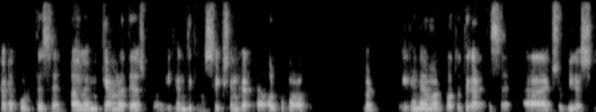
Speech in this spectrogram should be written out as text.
কাটা পড়তেছে, তাহলে আমি ক্যামেরাতে আসব। এখান থেকে সেকশন কাটটা অল্প কমাবো। এখানে আমার কততে কাটতেছে একশো বিরাশি।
